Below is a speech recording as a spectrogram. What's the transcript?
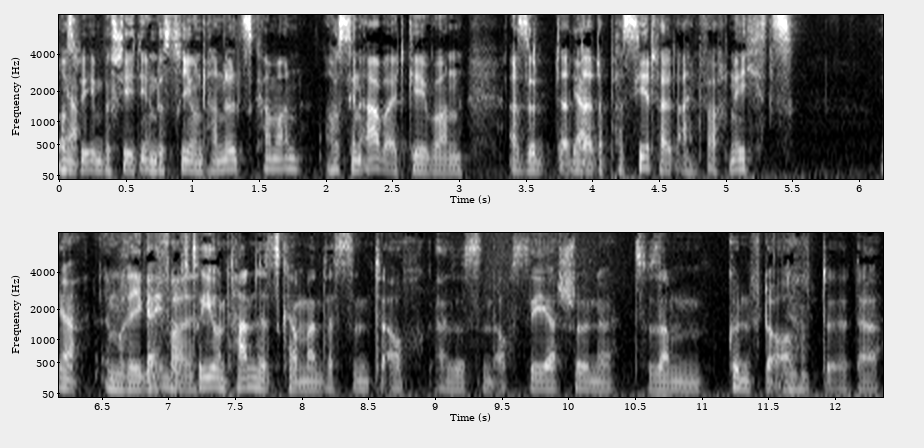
aus ja. wem besteht die Industrie- und Handelskammern? Aus den Arbeitgebern. Also da, ja. da, da passiert halt einfach nichts. Ja, im Regelfall. Ja, Industrie- und Handelskammern, das sind auch, also es sind auch sehr schöne Zusammenkünfte oft. Ja. Äh, da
